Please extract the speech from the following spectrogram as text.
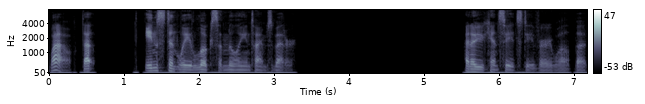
Wow, that instantly looks a million times better. I know you can't see it, Steve, very well, but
